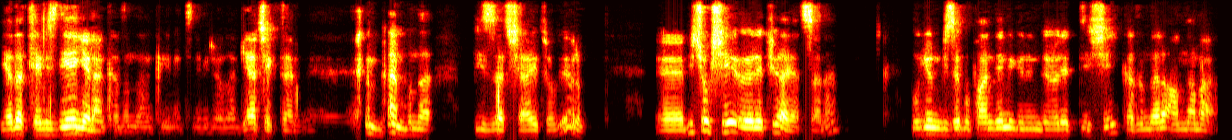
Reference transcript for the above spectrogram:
Ya da temizliğe gelen kadınların kıymetini biliyorlar. Gerçekten e, ben buna bizzat şahit oluyorum. E, Birçok şeyi öğretiyor hayat sana. Bugün bize bu pandemi gününde öğrettiği şey kadınları anlama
